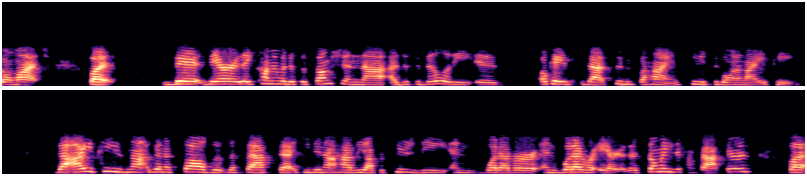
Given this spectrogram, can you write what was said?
so much, but they they're, they come in with this assumption that a disability is okay. That student's behind. He needs to go on an IEP. The IEP is not going to solve the, the fact that he did not have the opportunity in whatever in whatever area. There's so many different factors but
